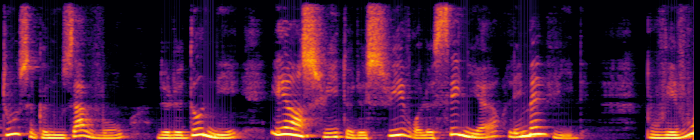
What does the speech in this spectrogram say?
tout ce que nous avons, de le donner et ensuite de suivre le Seigneur les mains vides. Pouvez-vous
